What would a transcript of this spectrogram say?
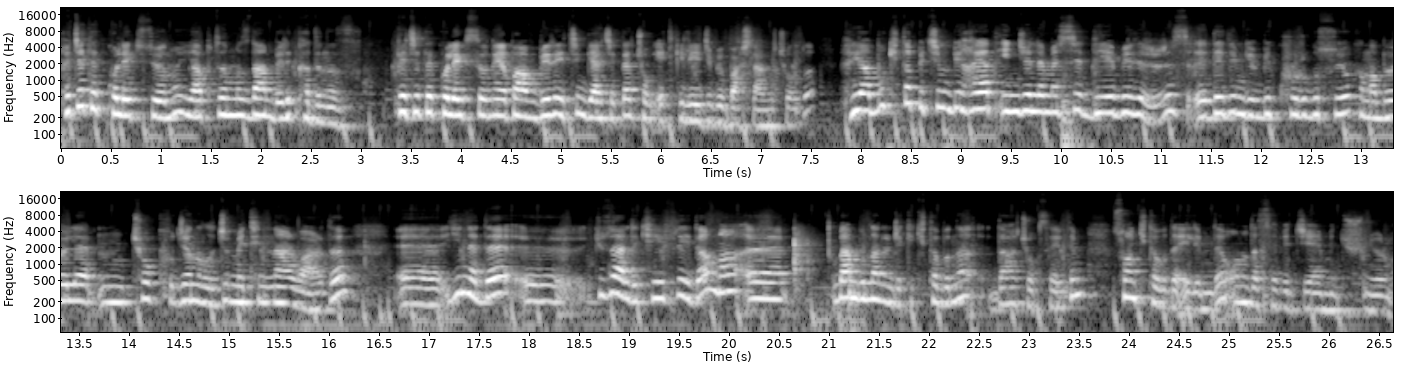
peçete koleksiyonu yaptığımızdan beri kadınız. Peçete koleksiyonu yapan biri için gerçekten çok etkileyici bir başlangıç oldu. Ya bu kitap için bir hayat incelemesi diyebiliriz. E, dediğim gibi bir kurgusu yok ama böyle çok can alıcı metinler vardı. E, yine de e, güzeldi, keyifliydi ama e, ben bundan önceki kitabını daha çok sevdim. Son kitabı da elimde. Onu da seveceğimi düşünüyorum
